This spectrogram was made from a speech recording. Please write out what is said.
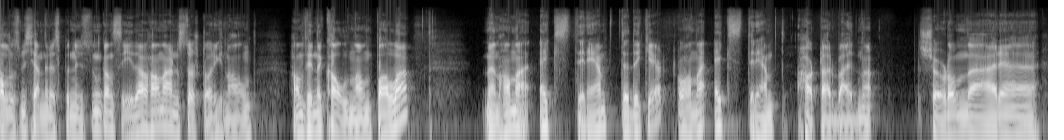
alle som kjenner Espen Nystuen, kan si det. Han er den største originalen. Han finner kallenavn på alle. Men han er ekstremt dedikert, og han er ekstremt hardtarbeidende. Sjøl om det er eh,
